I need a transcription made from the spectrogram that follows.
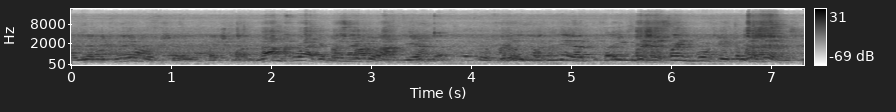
У меня никнейм вообще Бачман. Нам хватит, мы найдем. А где? Нет, в Фейсбуке Держи.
